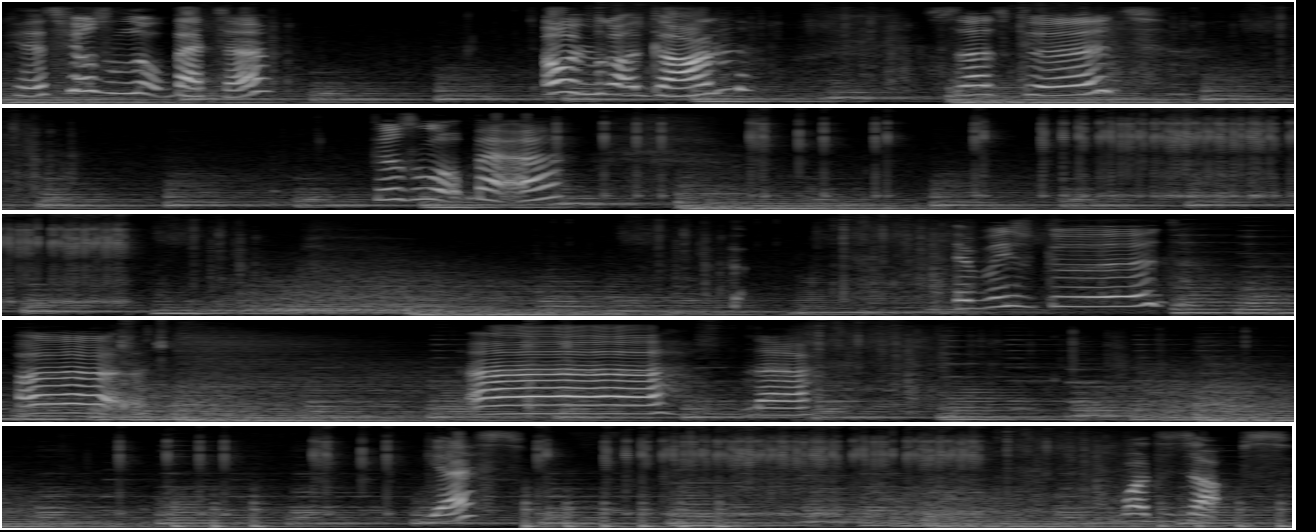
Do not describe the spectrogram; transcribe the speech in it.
Okay, this feels a little better. Oh, and we got a gun. So that's good. Feels a lot better. It was good. Uh. Uh. Nah. Yes? What is ups?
